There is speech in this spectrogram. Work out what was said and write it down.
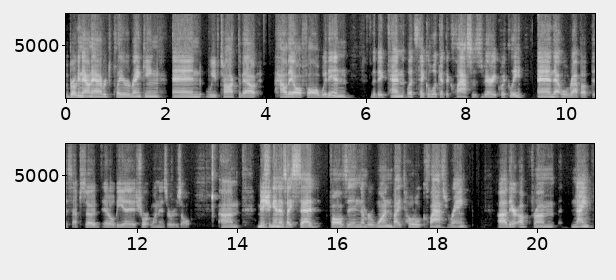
we've broken down average player ranking and we've talked about how they all fall within the Big Ten. Let's take a look at the classes very quickly, and that will wrap up this episode. It'll be a short one as a result. Um, Michigan, as I said, falls in number one by total class rank. Uh, they're up from ninth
